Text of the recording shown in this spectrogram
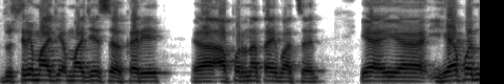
दुसरे माझे माझे सहकारी आहेत अं, अपर्णाताई या ह्या पण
